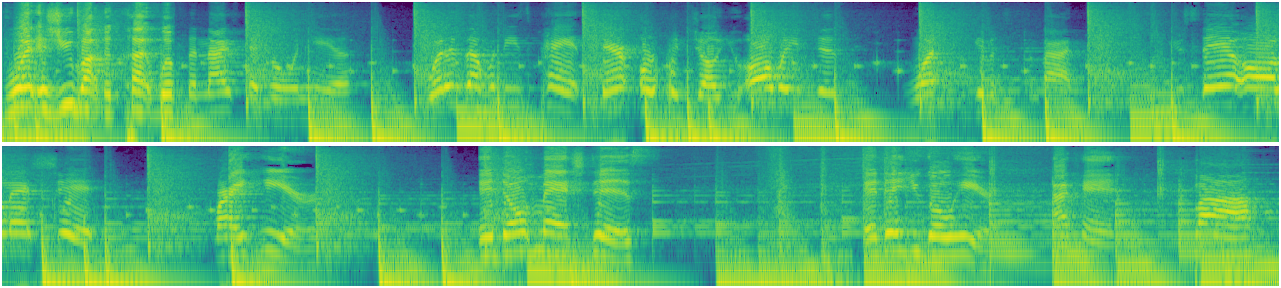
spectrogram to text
what is you about to cut with the knife that go in here? What is up with these pants? They're open, Joe. You always just want to give it to somebody. You said all that shit right here. It don't match this. And then you go here. I can't. Bye.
